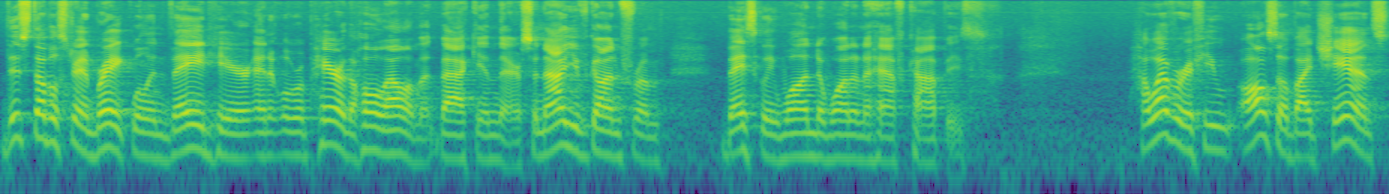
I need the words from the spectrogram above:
This double strand break will invade here and it will repair the whole element back in there. So now you've gone from basically one to one and a half copies. However, if you also by chance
